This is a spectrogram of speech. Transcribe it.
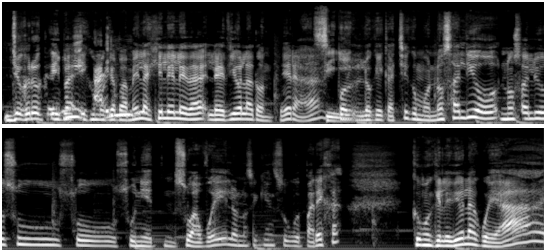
Yo creo que. Y, pa- ahí- y como que ahí- Pamela Giles le, da- le dio la tontera, ¿ah? Sí. Por lo que caché, como no salió, no salió su, su, su, niet- su abuelo, no sé quién, su pareja, como que le dio la weá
